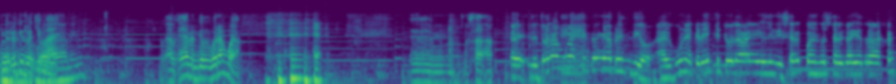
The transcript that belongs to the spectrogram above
Yo creo que lo que ¿Puedo más-? He aprendido pura weá. Eh, o sea, A ver, de todas las cosas que tú hayas aprendido, ¿alguna crees que tú la vayas a utilizar cuando salgáis a trabajar?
